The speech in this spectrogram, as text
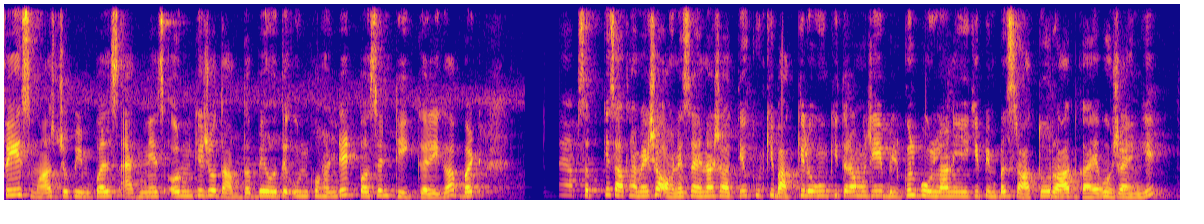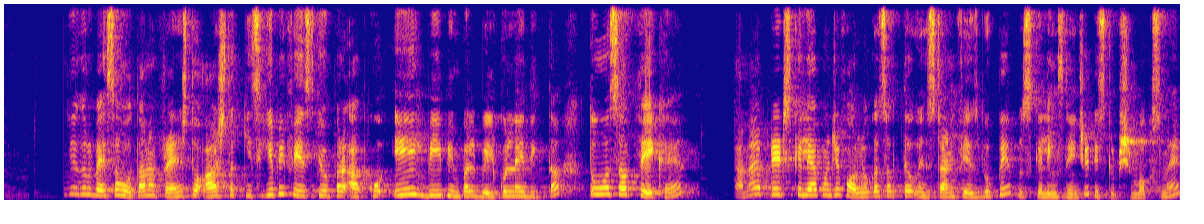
फेस मास्क जो पिंपल्स एक्नेस और उनके जो दाग धब्बे होते हैं, उनको 100% परसेंट ठीक करेगा। बट मैं आप सबके साथ हमेशा ऑनेस्ट रहना चाहती हूँ, क्योंकि बाकी लोगों की तरह मुझे ये बिल्कुल बोलना नहीं है कि पिंपल्स रातों रात गायब हो जाएँगे। क्योंकि अगर वैसा होता ना फ्रेंड्स तो आज तक किसी के भी फेस के ऊपर आपको एक भी पिंपल बिल्कुल नहीं दिखता तो वो सब फेक है। जाना अपडेट्स के लिए आप मुझे फॉलो कर सकते हो इंस्टा एंड फेसबुक पे। उसके लिंक्स नीचे डिस्क्रिप्शन बॉक्स में।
